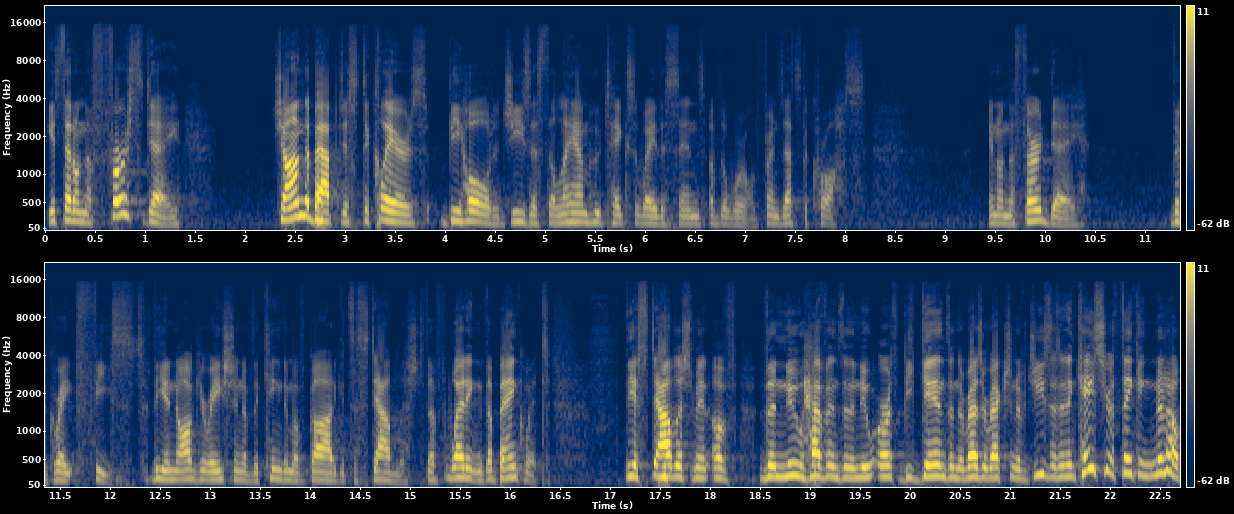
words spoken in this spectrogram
It's that on the first day, John the Baptist declares, Behold, Jesus, the Lamb who takes away the sins of the world. Friends, that's the cross. And on the third day, the great feast, the inauguration of the kingdom of God gets established, the wedding, the banquet, the establishment of the new heavens and the new earth begins in the resurrection of Jesus. And in case you're thinking, no, no,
